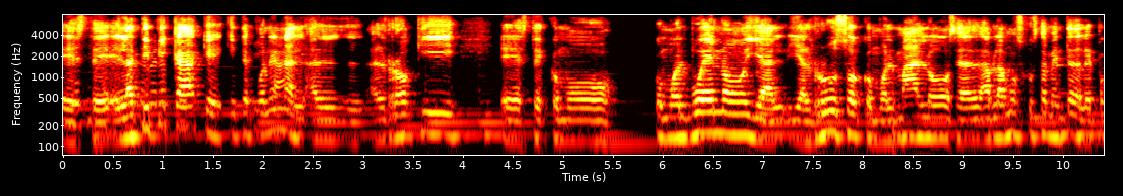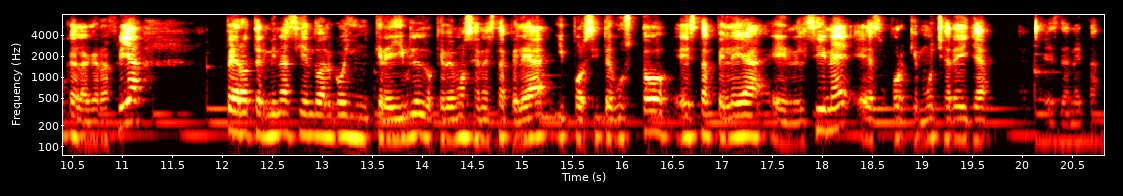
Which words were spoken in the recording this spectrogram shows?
este, la típica que, que te ponen al, al, Rocky este, como, como el bueno y al, y al ruso como el malo. O sea, hablamos justamente de la época de la Guerra Fría pero termina siendo algo increíble lo que vemos en esta pelea y por si te gustó esta pelea en el cine es porque mucha de ella es de neta.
